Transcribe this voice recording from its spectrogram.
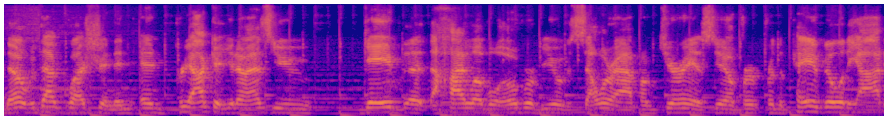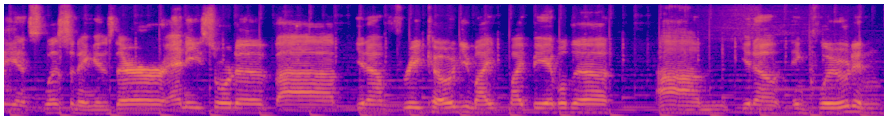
No, without question. And and Priyanka, you know, as you gave the, the high level overview of a seller app, I'm curious, you know, for, for the payability audience listening, is there any sort of, uh, you know, free code you might might be able to, um, you know, include in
